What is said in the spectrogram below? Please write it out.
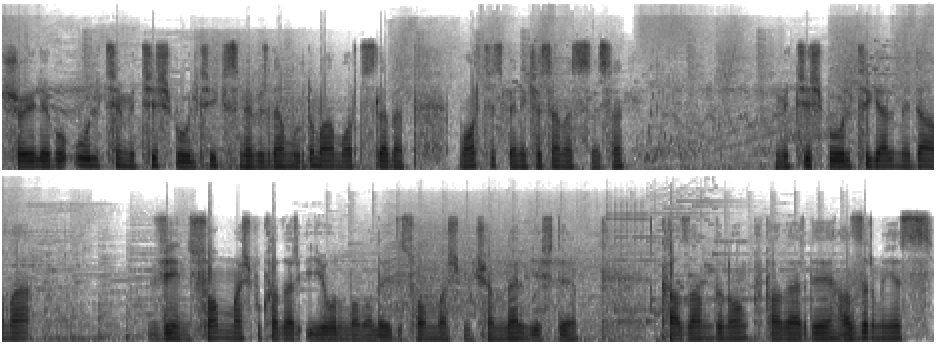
Şöyle bu ulti müthiş bu ulti. İkisine birden vurdum. Ha Mortis'le ben. Mortis beni kesemezsin sen. Müthiş bu ulti gelmedi ama Win. Son maç bu kadar iyi olmamalıydı. Son maç mükemmel geçti. Kazandın 10 kupa verdi. Hazır mıyız?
